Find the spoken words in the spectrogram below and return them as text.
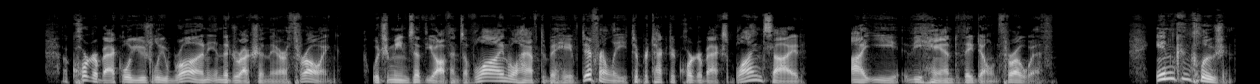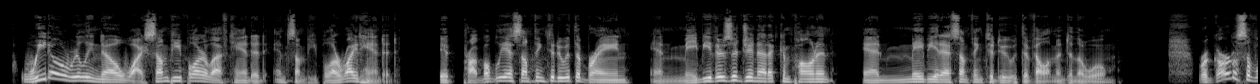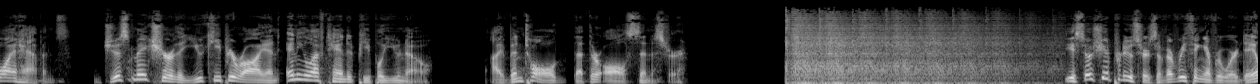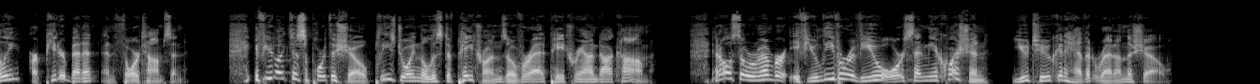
A quarterback will usually run in the direction they are throwing, which means that the offensive line will have to behave differently to protect a quarterback's blind side, i.e., the hand they don't throw with. In conclusion, we don't really know why some people are left-handed and some people are right-handed. It probably has something to do with the brain, and maybe there's a genetic component, and maybe it has something to do with development in the womb. Regardless of why it happens, just make sure that you keep your eye on any left-handed people you know. I've been told that they're all sinister. The associate producers of Everything Everywhere Daily are Peter Bennett and Thor Thompson. If you'd like to support the show, please join the list of patrons over at patreon.com. And also remember, if you leave a review or send me a question, you too can have it read on the show.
